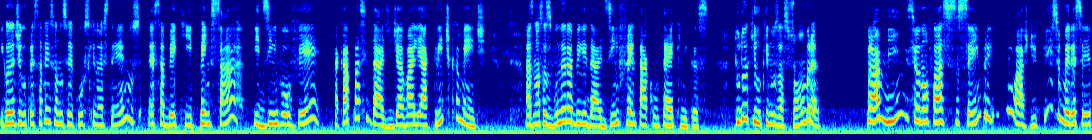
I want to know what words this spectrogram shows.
E quando eu digo prestar atenção nos recursos que nós temos, é saber que pensar e desenvolver a capacidade de avaliar criticamente as nossas vulnerabilidades e enfrentar com técnicas tudo aquilo que nos assombra, para mim, se eu não faço isso sempre, eu acho difícil merecer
